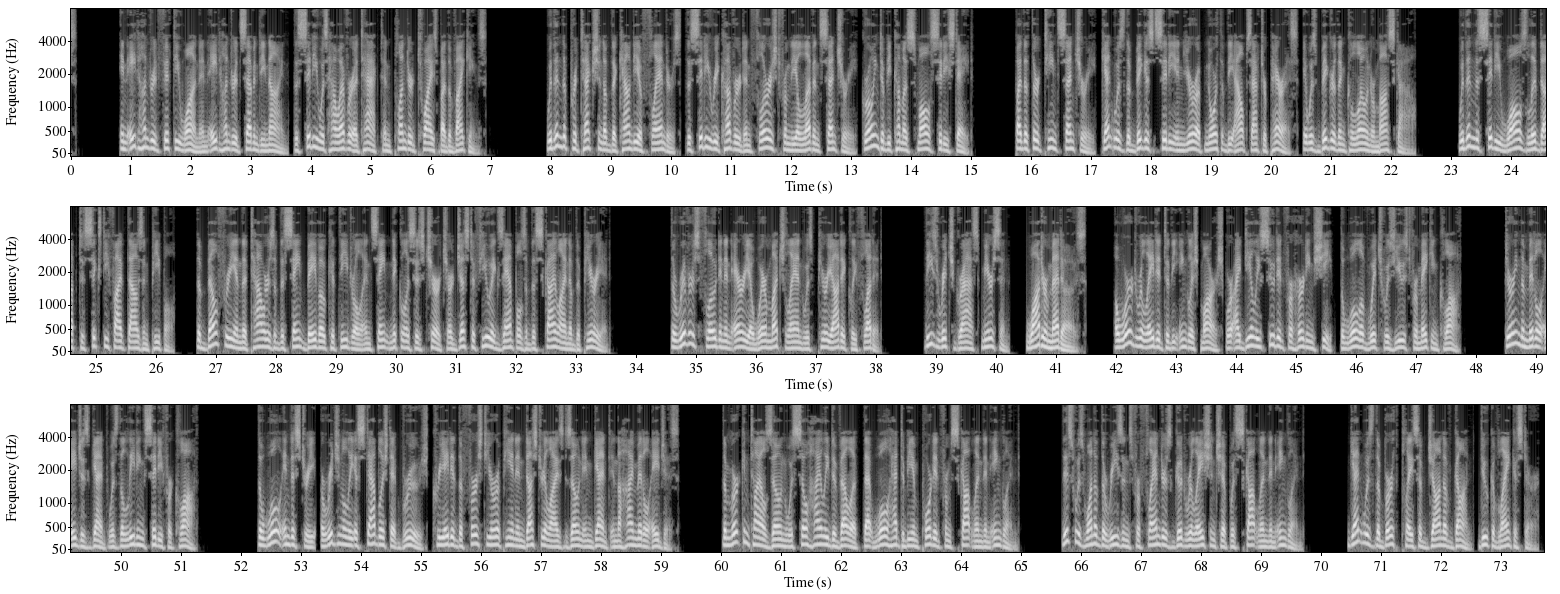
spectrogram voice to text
In 851 and 879, the city was however attacked and plundered twice by the Vikings. Within the protection of the county of Flanders, the city recovered and flourished from the 11th century, growing to become a small city-state. By the 13th century, Ghent was the biggest city in Europe north of the Alps after Paris, it was bigger than Cologne or Moscow. Within the city walls lived up to 65,000 people. The belfry and the towers of the St. Bavo Cathedral and St. Nicholas's Church are just a few examples of the skyline of the period. The rivers flowed in an area where much land was periodically flooded. These rich grass water meadows a word related to the English marsh were ideally suited for herding sheep, the wool of which was used for making cloth. During the Middle Ages Ghent was the leading city for cloth. The wool industry, originally established at Bruges, created the first European industrialized zone in Ghent in the High Middle Ages. The mercantile zone was so highly developed that wool had to be imported from Scotland and England. This was one of the reasons for Flanders' good relationship with Scotland and England. Ghent was the birthplace of John of Gaunt, Duke of Lancaster.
